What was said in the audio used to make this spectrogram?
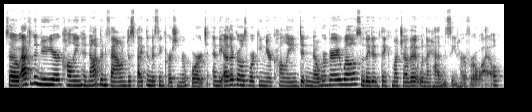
So, after the new year, Colleen had not been found despite the missing person report, and the other girls working near Colleen didn't know her very well, so they didn't think much of it when they hadn't seen her for a while.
